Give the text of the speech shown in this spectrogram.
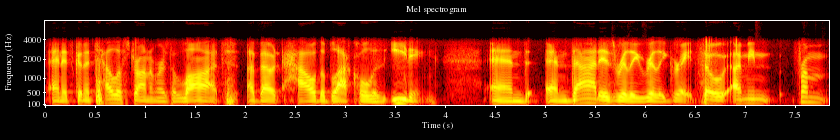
And it's going to tell astronomers a lot about how the black hole is eating. And and that is really really great. So I mean, from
